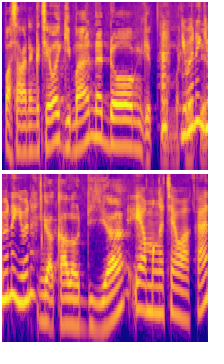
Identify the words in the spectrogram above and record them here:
pasangan yang kecewa gimana dong gitu. Hah, gimana, dia. gimana, gimana? Nggak kalau dia Yang mengecewakan.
